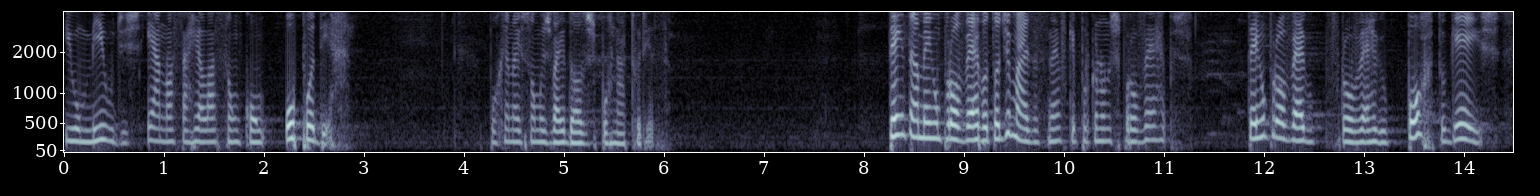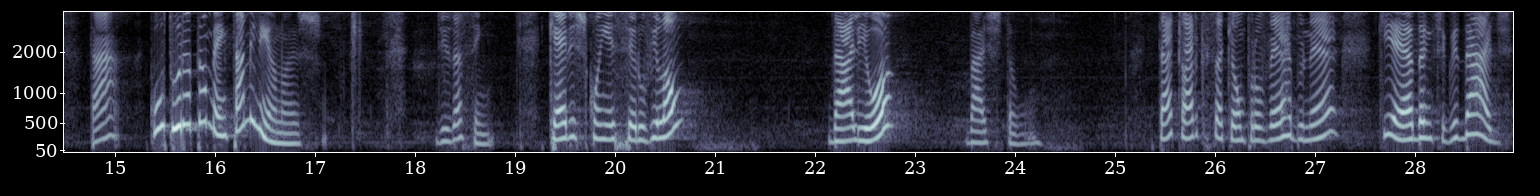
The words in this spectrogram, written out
e humildes é a nossa relação com o poder. Porque nós somos vaidosos por natureza. Tem também um provérbio, eu estou demais assim, né? Fiquei procurando os provérbios. Tem um provérbio, provérbio português, tá? Cultura também, tá, meninas? Diz assim: Queres conhecer o vilão? Dá-lhe o bastão. Tá é claro que isso aqui é um provérbio, né? Que é da antiguidade,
